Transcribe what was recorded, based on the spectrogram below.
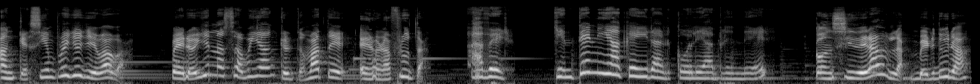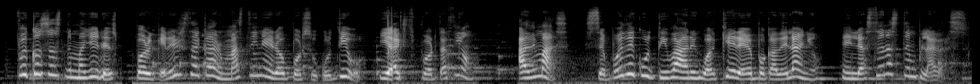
aunque siempre yo llevaba, pero ellos no sabían que el tomate era una fruta. A ver, ¿quién tenía que ir al cole a aprender? Considerarla verdura fue cosas de mayores por querer sacar más dinero por su cultivo y exportación. Además, se puede cultivar en cualquier época del año, en las zonas templadas.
